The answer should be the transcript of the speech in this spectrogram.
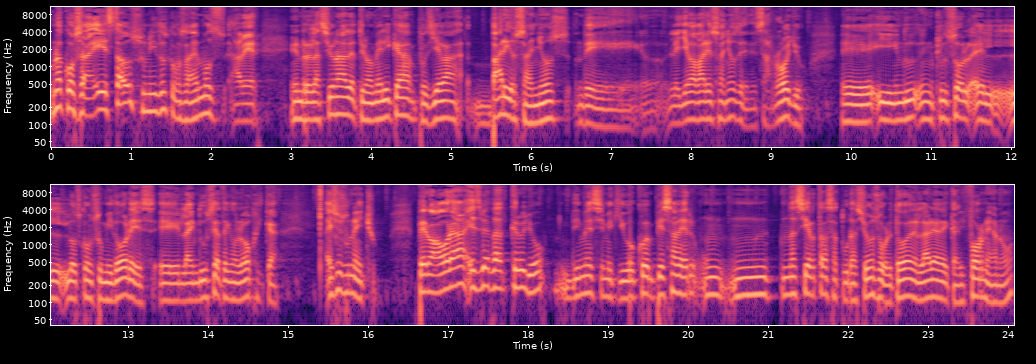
Una cosa, Estados Unidos, como sabemos, a ver, en relación a Latinoamérica, pues lleva varios años de, le lleva varios años de desarrollo. Eh, incluso los consumidores, eh, la industria tecnológica, eso es un hecho. Pero ahora es verdad, creo yo, dime si me equivoco, empieza a haber una cierta saturación, sobre todo en el área de California, ¿no?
